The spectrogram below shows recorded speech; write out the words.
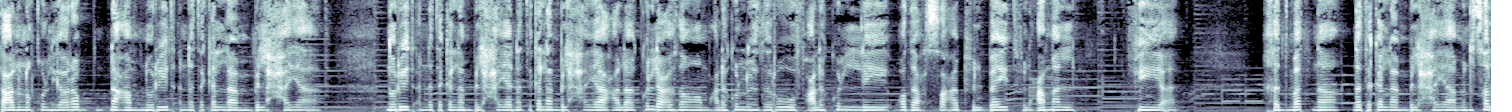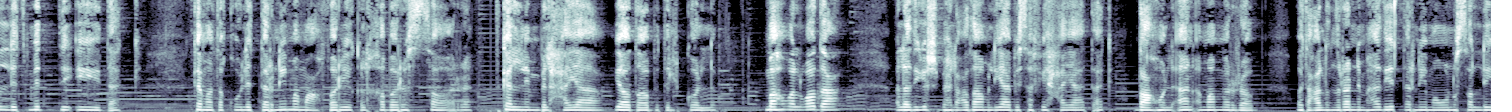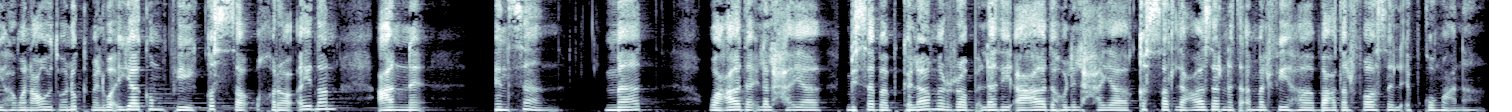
تعالوا نقول يا رب نعم نريد أن نتكلم بالحياة. نريد أن نتكلم بالحياة. نتكلم بالحياة على كل عظام على كل ظروف على كل وضع صعب في البيت في العمل في خدمتنا. نتكلم بالحياة منصلي تمد إيدك. كما تقول الترنيمة مع فريق الخبر السار تكلم بالحياة يا ضابط الكل. ما هو الوضع الذي يشبه العظام اليابسة في حياتك؟ ضعه الآن أمام الرب. وتعالوا نرنم هذه الترنيمة ونصليها ونعود ونكمل وإياكم في قصة أخرى أيضا عن إنسان مات وعاد إلى الحياة بسبب كلام الرب الذي أعاده للحياة. قصة لعازر نتأمل فيها بعد الفاصل. ابقوا معنا.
